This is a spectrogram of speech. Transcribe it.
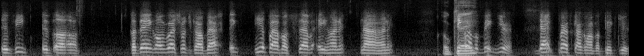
if he if uh, cause they ain't gonna rush Richard Carr back. I think he'll probably about seven, eight hundred, nine hundred. He Okay. gonna have a big year. Dak Prescott gonna have a big year.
